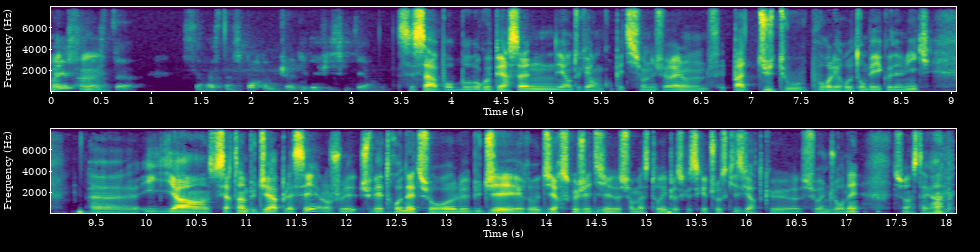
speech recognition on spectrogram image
Mais ça reste ça reste un sport, comme tu as dit, déficitaire. C'est ça, pour beaucoup de personnes, et en tout cas en compétition naturelle, on ne fait pas du tout pour les retombées économiques. Euh, il y a un certain budget à placer. Alors je vais, je vais être honnête sur le budget et redire ce que j'ai dit sur ma story parce que c'est quelque chose qui se garde que sur une journée sur Instagram.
